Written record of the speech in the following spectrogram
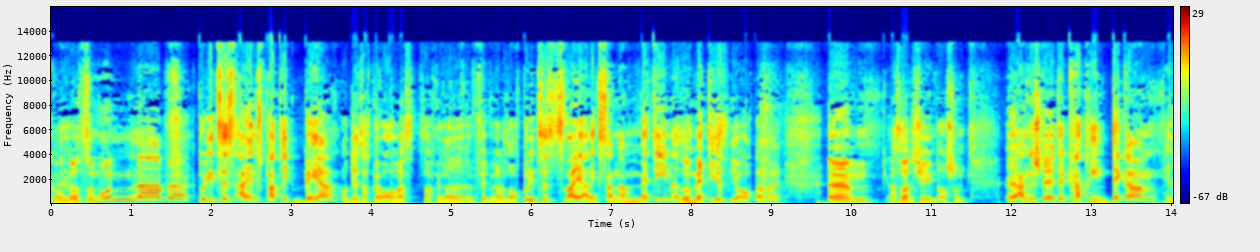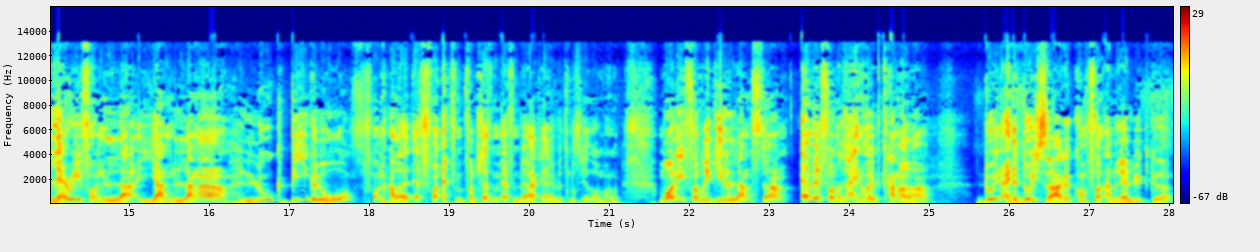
komm doch zum Wunderberg. Polizist 1, Patrick Bär. Oh, der sagt mir aber auch was. Sagt mir gerade, äh, fällt mir gerade so auf. Polizist 2, Alexander Mettin. Also Metti ist hier auch dabei. Ähm, achso, hatte ich ja eben auch schon. Äh, Angestellte Katrin Decker, Larry von La Jan Langer, Luke Bigelow von Harald F. von, Effen, von Steffen Effenberg, ja, den Witz muss ich jetzt auch machen, Molly von Regine Lamster, Emmett von Reinhold Kammerer, durch, eine Durchsage kommt von Andrea Lüdke,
